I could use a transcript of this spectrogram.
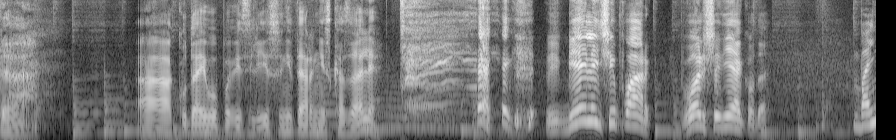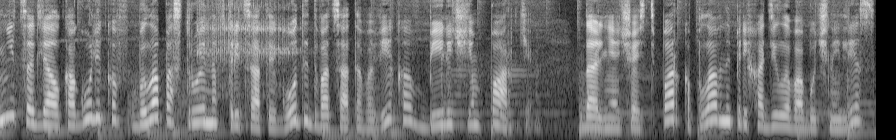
Да. А куда его повезли, санитары не сказали? В Беличий парк. Больше некуда. Больница для алкоголиков была построена в 30-е годы 20 века в Беличьем парке. Дальняя часть парка плавно переходила в обычный лес,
